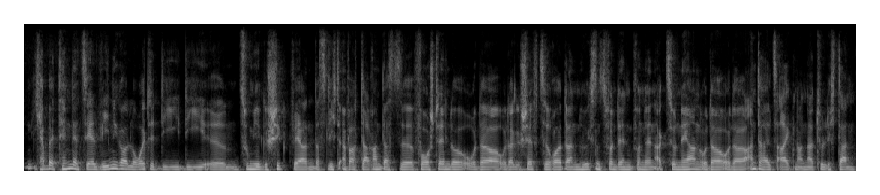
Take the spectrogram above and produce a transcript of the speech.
ich habe ja tendenziell weniger Leute, die, die äh, zu mir geschickt werden. Das liegt einfach daran, dass äh, Vorstände oder, oder Geschäftsführer dann höchstens von den, von den Aktionären oder, oder Anteilseignern natürlich dann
